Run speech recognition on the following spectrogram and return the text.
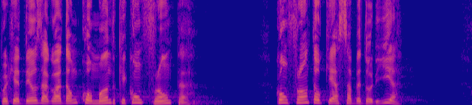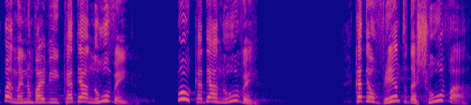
Porque Deus agora dá um comando que confronta. Confronta o que? A sabedoria Ué, mas não vai vir, cadê a nuvem? Uh, cadê a nuvem? Cadê o vento da chuva?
